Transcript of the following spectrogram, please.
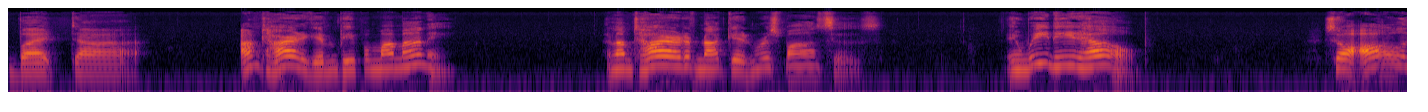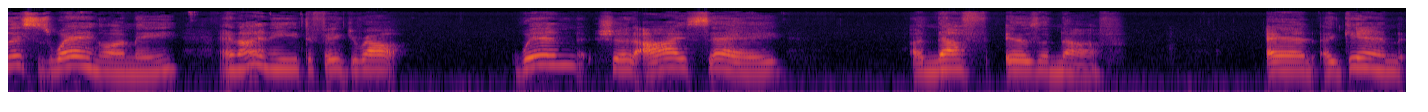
But uh, I'm tired of giving people my money, and I'm tired of not getting responses, and we need help. So all of this is weighing on me, and I need to figure out when should I say enough is enough. And again,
